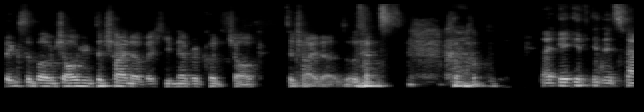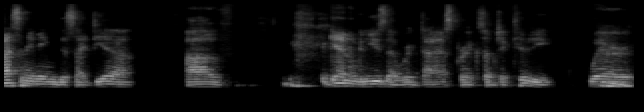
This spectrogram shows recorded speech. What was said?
thinks about jogging to china but he never could jog to china so that's Yeah. It, it, it- it's fascinating this idea of again i'm going to use that word diasporic subjectivity where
